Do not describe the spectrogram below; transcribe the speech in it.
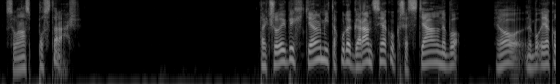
Tak se o nás postaráš tak člověk by chtěl mít takovou garanci jako křesťan, nebo, jo, nebo i jako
